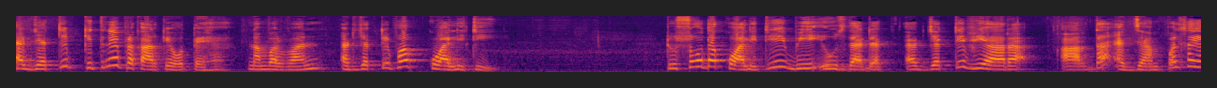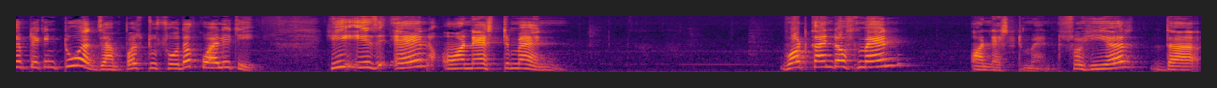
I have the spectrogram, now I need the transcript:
Adjective कितने प्रकार के होते हैं? Number one adjective of quality to show the quality we use that adjective here are the examples I have taken two examples to show the quality he is an honest man what kind of man? Honest man so here the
